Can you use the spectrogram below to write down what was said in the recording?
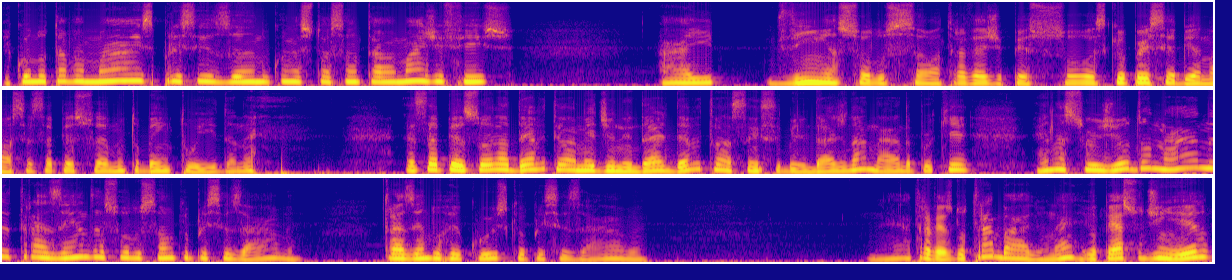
E quando eu estava mais precisando, quando a situação estava mais difícil, aí vinha a solução através de pessoas que eu percebia, nossa, essa pessoa é muito bem intuída, né? essa pessoa ela deve ter uma mediunidade, deve ter uma sensibilidade danada, porque ela surgiu do nada, trazendo a solução que eu precisava, trazendo o recurso que eu precisava. Né? Através do trabalho, né? Eu peço dinheiro,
